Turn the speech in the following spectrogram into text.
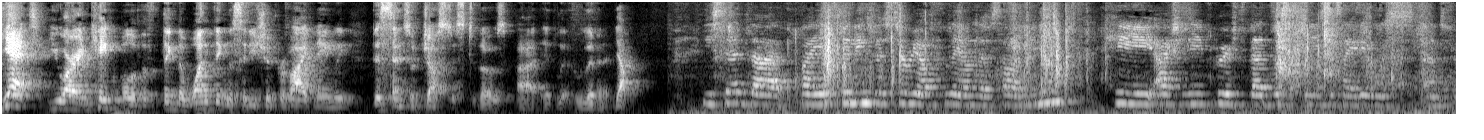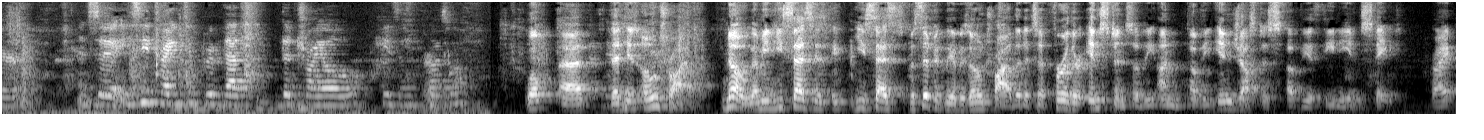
yet you are incapable of the thing, the one thing the city should provide, namely this sense of justice to those uh, who live in it. Yeah. He said that by explaining the story of Leon the Salaminian, he actually proved that the society was unfair. And so is he trying to prove that the trial is unfair as well? Well, uh, that his own trial. No, I mean he says his, he says specifically of his own trial that it's a further instance of the un, of the injustice of the Athenian state, right?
